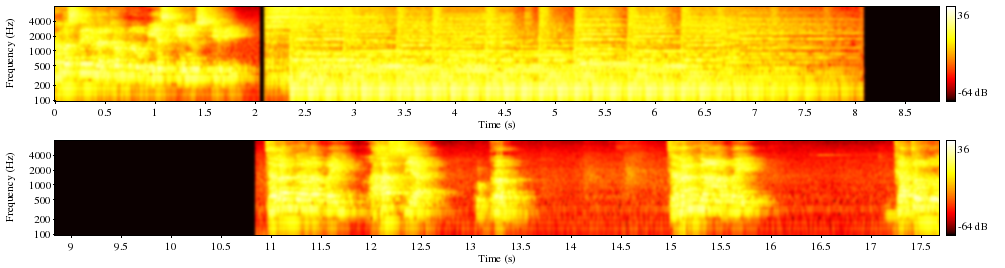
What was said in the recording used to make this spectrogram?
నమస్తే welcome to VSK news TV తెలంగాణపై రహస్య కుట్రలు. తెలంగాణపై గతంలో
